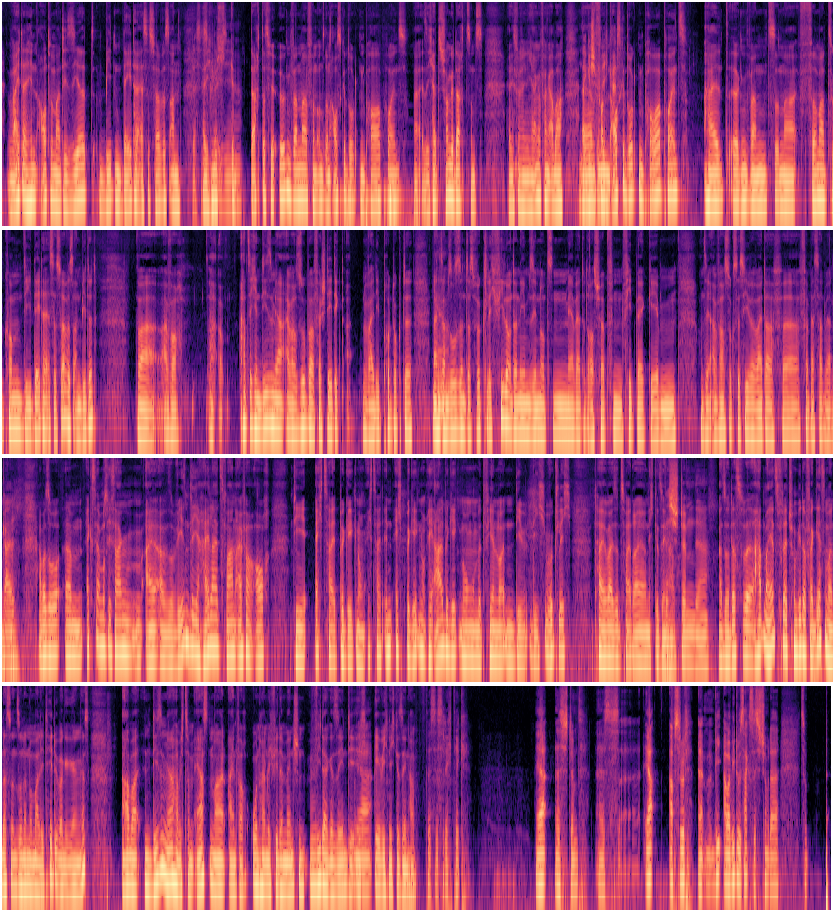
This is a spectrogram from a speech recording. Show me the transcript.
weiterhin automatisiert bieten Data as a Service an. Das Hätte ich crazy, nicht gedacht, dass wir irgendwann mal von unseren ausgedruckten PowerPoints, also ich hätte es schon gedacht, sonst hätte ich es wahrscheinlich nicht angefangen, aber äh, von ausgedruckten PowerPoints halt irgendwann zu einer Firma zu kommen, die Data as a Service anbietet, war einfach, hat sich in diesem Jahr einfach super verstetigt, weil die Produkte langsam Ja. so sind, dass wirklich viele Unternehmen sie nutzen, Mehrwerte daraus schöpfen, Feedback geben und sie einfach sukzessive weiter ver verbessert werden Geil. können. Aber so ähm, extern muss ich sagen, also wesentliche Highlights waren einfach auch die Echtzeitbegegnung, Echtzeit in Echtbegegnung, Realbegegnungen mit vielen Leuten, die, die ich wirklich teilweise zwei, drei Jahre nicht gesehen Das habe. stimmt, ja. Also das äh, hat man jetzt vielleicht schon wieder vergessen, weil das in so eine Normalität übergegangen ist. Aber in diesem Jahr habe ich zum ersten Mal einfach unheimlich viele Menschen wiedergesehen, die Ja. ich ewig nicht gesehen habe. Das ist richtig. Ja, das stimmt. Es, äh, ja, absolut. Äh, wie, aber wie du sagst, es ist schon wieder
